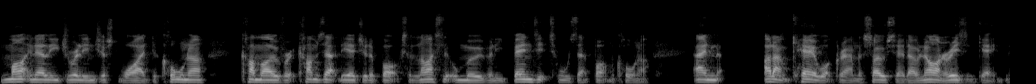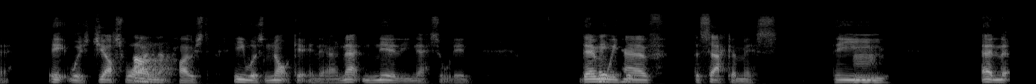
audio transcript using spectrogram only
Martinelli drilling just wide. The corner come over, it comes out the edge of the box, a nice little move, and he bends it towards that bottom corner. And I don't care what Le Saux said, Onana isn't getting there. It was just wide oh, no. the post. He was not getting there, and that nearly nestled in. Then it, we have the Saka miss. The mm. And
